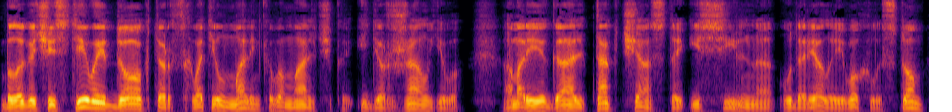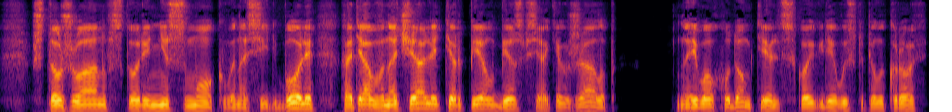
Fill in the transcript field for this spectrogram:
Благочестивый доктор схватил маленького мальчика и держал его, а Мария Галь так часто и сильно ударяла его хлыстом, что Жуан вскоре не смог выносить боли, хотя вначале терпел без всяких жалоб. На его худом тельце кое-где выступила кровь.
